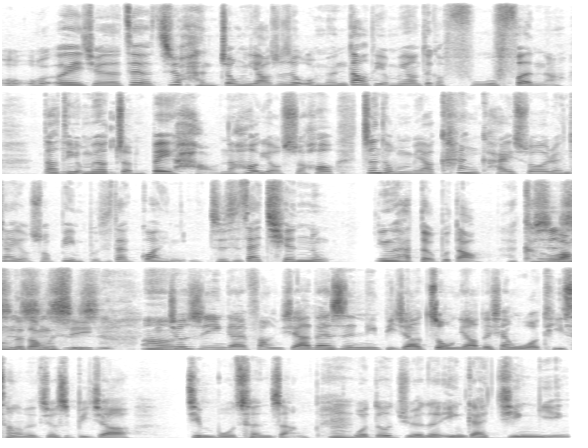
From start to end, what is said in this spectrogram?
我我我也觉得这个就很重要，就是我们到底有没有这个福分啊？到底有没有准备好？然后有时候真的我们要看开，说人家有时候并不是在怪你，只是在迁怒，因为他得不到他渴望的东西，是是是是是嗯、你就是应该放下。但是你比较重要的，像我提倡的，就是比较。进步成长，嗯，我都觉得应该经营，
